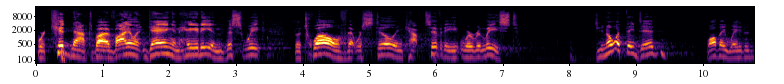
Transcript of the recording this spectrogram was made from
were kidnapped by a violent gang in Haiti, and this week, the 12 that were still in captivity were released. Do you know what they did while they waited?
